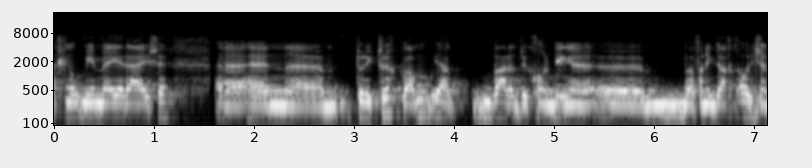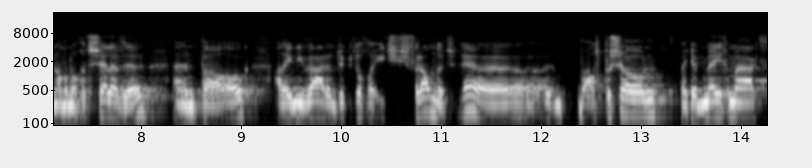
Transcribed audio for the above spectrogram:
ging ook meer mee reizen. Uh, en uh, toen ik terugkwam, ja, waren natuurlijk gewoon dingen uh, waarvan ik dacht, oh, die zijn allemaal nog hetzelfde. En Paul ook. Alleen die waren natuurlijk toch wel ietsjes veranderd. Hè? Eh, als persoon, wat je hebt meegemaakt,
